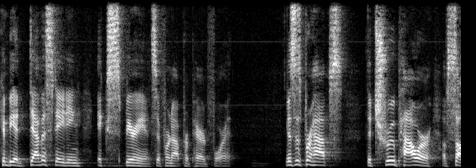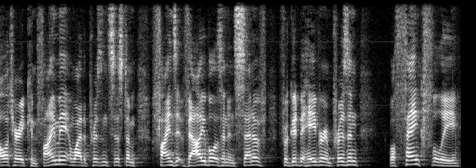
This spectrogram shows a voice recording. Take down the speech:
can be a devastating experience if we're not prepared for it. This is perhaps the true power of solitary confinement and why the prison system finds it valuable as an incentive for good behavior in prison? Well, thankfully,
